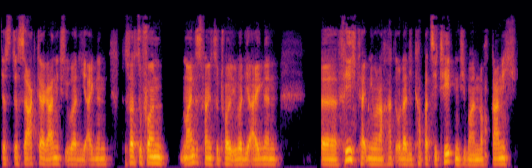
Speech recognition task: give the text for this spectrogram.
das, das sagt ja gar nichts über die eigenen, das, was du vorhin meintest, fand ich so toll, über die eigenen äh, Fähigkeiten, die man noch hat oder die Kapazitäten, die man noch gar nicht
